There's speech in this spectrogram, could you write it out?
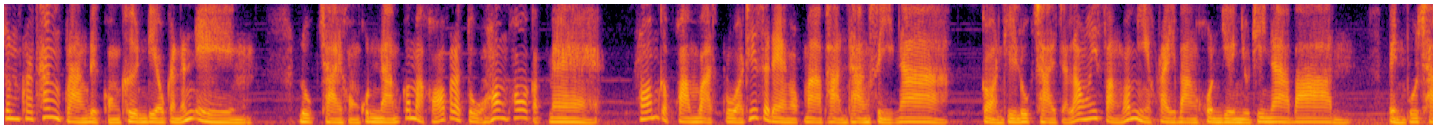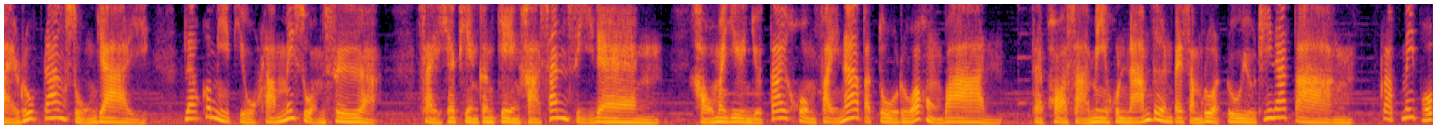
จนกระทั่งกลางดึกของคืนเดียวกันนั่นเอง ลูกชายของคุณน้ำก็มาเคาะประตูห้องพ่อกับแม่ พร้อมกับความหวาดกลัวที่แสดงออกมาผ่านทางสีหน้า ก่อนที่ลูกชายจะเล่าให้ฟังว่ามีใครบางคนยืนอยู่ที่หน้าบ้าน เป็นผู้ชายรูปร่างสูงใหญ่ แล้วก็มีผิวคล้ำไม่สวมเสื้อ ใส่แค่เพียงกางเกงขาสั้นสีแดง เขามายืนอยู่ใต้โคมไฟหน้าประตูรั้วของบ้าน แต่พอสามีคุณน้ำเดินไปสำรวจดูอยู่ที่หน้าต่าง กลับไม่พบ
